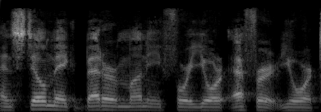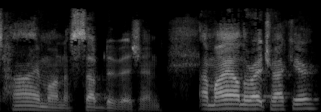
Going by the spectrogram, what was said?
and still make better money for your effort, your time on a subdivision. Am I on the right track here?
